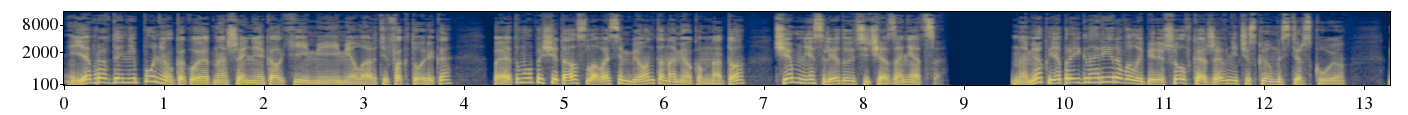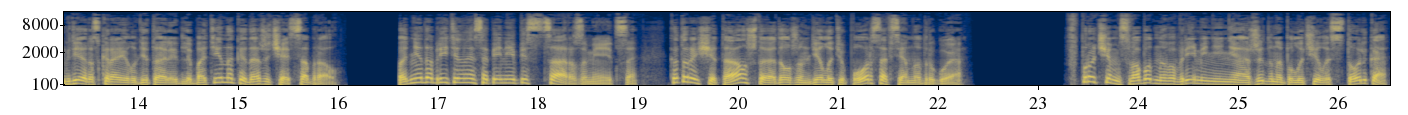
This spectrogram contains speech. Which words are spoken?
Я, правда, не понял, какое отношение к алхимии имела артефакторика, поэтому посчитал слова симбионта намеком на то, чем мне следует сейчас заняться. Намек я проигнорировал и перешел в кожевническую мастерскую, где раскроил детали для ботинок и даже часть собрал. Под неодобрительное сопение песца, разумеется, который считал, что я должен делать упор совсем на другое. Впрочем, свободного времени неожиданно получилось столько,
